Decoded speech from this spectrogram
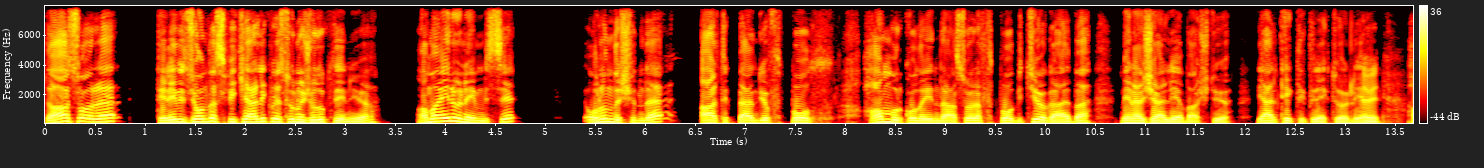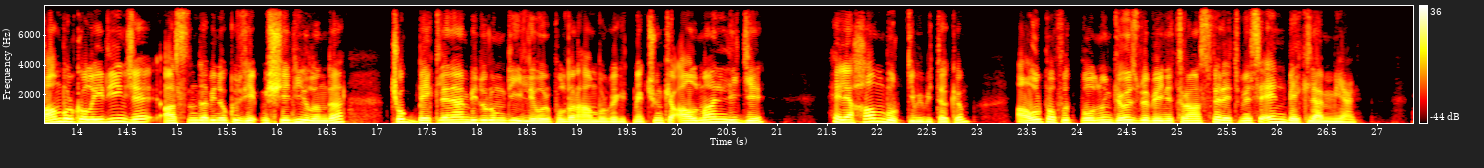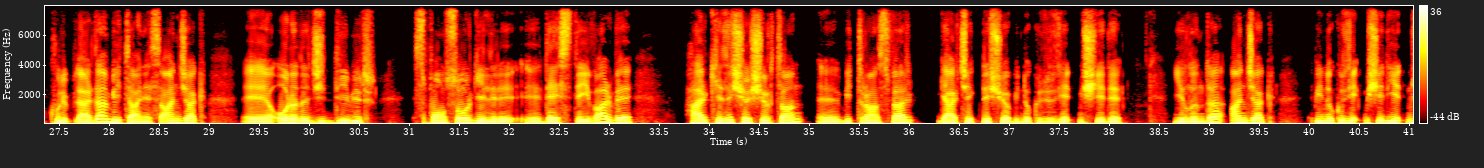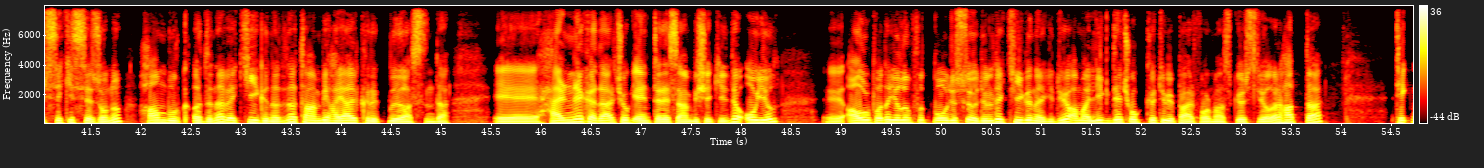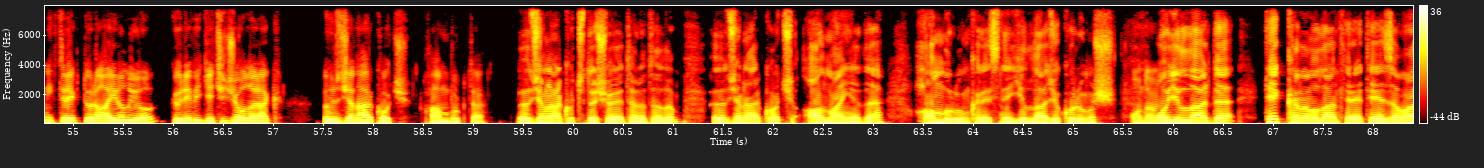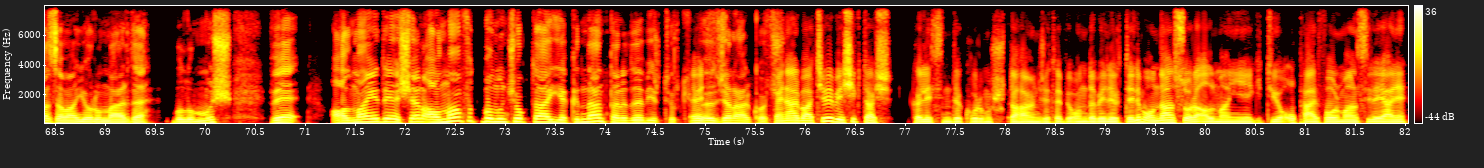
Daha sonra televizyonda spikerlik ve sunuculuk deniyor. Ama en önemlisi onun dışında artık ben diyor futbol Hamburg olayından sonra futbol bitiyor galiba menajerliğe başlıyor. Yani teknik direktörlüğe. Evet. Hamburg olayı deyince aslında 1977 yılında çok beklenen bir durum değil Liverpool'dan Hamburg'a gitmek. Çünkü Alman ligi hele Hamburg gibi bir takım Avrupa futbolunun göz bebeğini transfer etmesi en beklenmeyen kulüplerden bir tanesi. Ancak e, orada ciddi bir sponsor geliri e, desteği var ve herkesi şaşırtan e, bir transfer gerçekleşiyor 1977 yılında. Ancak 1977-78 sezonu Hamburg adına ve Keegan adına tam bir hayal kırıklığı aslında. Ee, her ne kadar çok enteresan bir şekilde o yıl e, Avrupa'da yılın futbolcusu ödülü de Keegan'a gidiyor ama ligde çok kötü bir performans gösteriyorlar. Hatta teknik direktörü ayrılıyor. Görevi geçici olarak Özcan Arkoç Hamburg'da. Özcan Arkoç'u da şöyle tanıtalım. Özcan Arkoç Almanya'da Hamburg'un kalesini yıllarca korumuş. Ondan O yıllarda tek kanal olan TRT'ye zaman zaman yorumlarda bulunmuş ve Almanya'da yaşayan Alman futbolunun çok daha yakından tanıdığı bir Türk. Evet. Özcan Arkoç. Fenerbahçe ve Beşiktaş kalesinde korumuş daha önce tabii onu da belirtelim. Ondan sonra Almanya'ya gidiyor. O performansıyla yani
